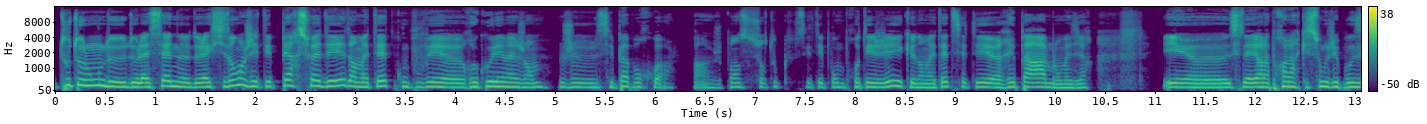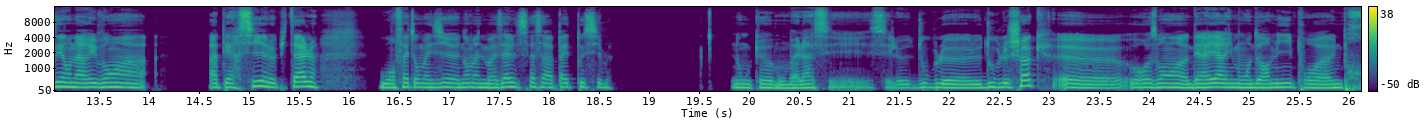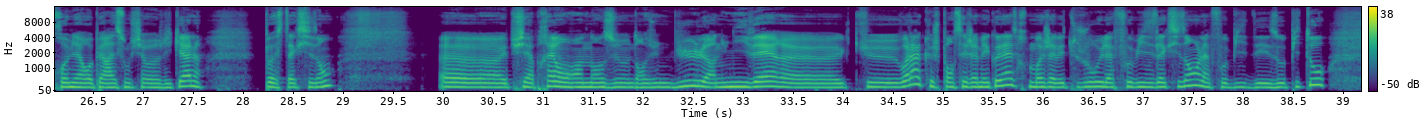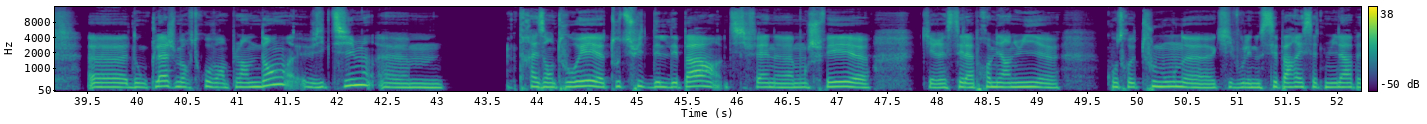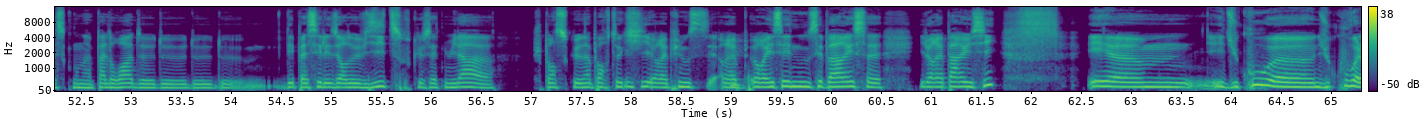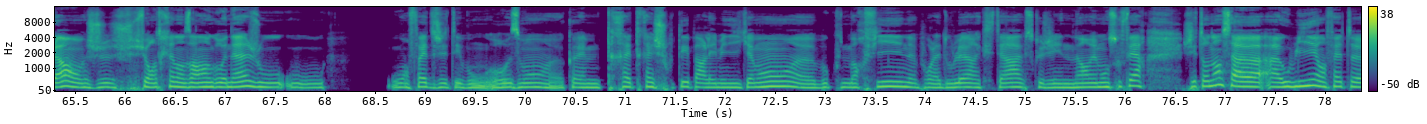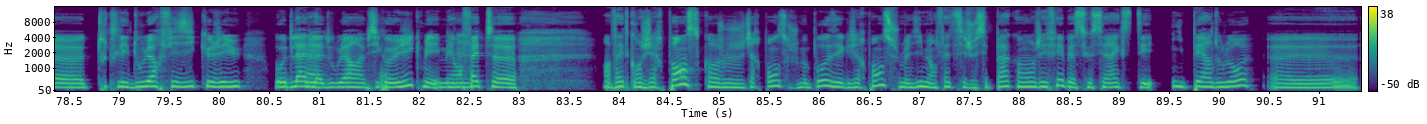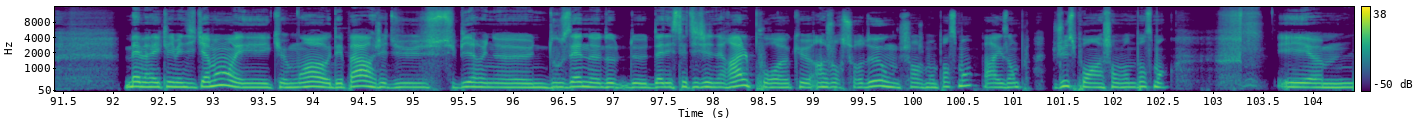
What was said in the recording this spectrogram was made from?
Tout au long de, la scène de l'accident, j'étais persuadée dans ma tête qu'on pouvait recoller ma jambe. Je ne sais pas pourquoi. Je pense surtout que c'était pour me protéger et que dans ma tête, c'était réparable, on va dire. Et c'est d'ailleurs la première question que j'ai posée en arrivant à, Percy, à l'hôpital, où en fait on m'a dit non mademoiselle, ça ça va pas être possible. Donc bon bah là c'est le double le double choc. heureusement derrière ils m'ont endormi pour une première opération chirurgicale post accident. Euh, et puis après, on rentre dans une, bulle, un univers euh, que voilà que je pensais jamais connaître. Moi, j'avais toujours eu la phobie des accidents, la phobie des hôpitaux. Euh, donc là, je me retrouve en plein dedans, victime, très entourée tout de suite dès le départ. Tiffen à mon chevet, qui est restée la première nuit contre tout le monde qui voulait nous séparer cette nuit-là parce qu'on n'a pas le droit de, dépasser les heures de visite. Sauf que cette nuit-là je pense que n'importe qui aurait pu nous aurait, essayé de nous séparer, il n'aurait pas réussi. Et, euh, et du coup, euh, du coup, voilà, je, suis rentrée dans un engrenage où, où, où en fait j'étais bon, heureusement euh, quand même très très shootée par les médicaments, beaucoup de morphine pour la douleur, etc. Parce que j'ai énormément souffert. J'ai tendance à, à, oublier en fait toutes les douleurs physiques que j'ai eues au-delà de la douleur psychologique, mais mais en mm. fait en fait, quand j'y repense, quand j'y repense, je me pose et que j'y repense, je me dis, mais en fait, je sais pas comment j'ai fait parce que c'est vrai que c'était hyper douloureux. Euh, même avec les médicaments et que moi au départ j'ai dû subir une, douzaine d'anesthésie générale pour euh, qu'un jour sur deux on me change mon pansement par exemple juste pour un changement de pansement et euh,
